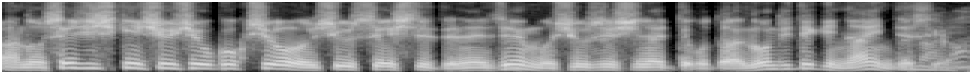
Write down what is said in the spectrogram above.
あの政治資金収支報告書を修正しててね、税務を修正しないってことは論理的にないんですよ。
